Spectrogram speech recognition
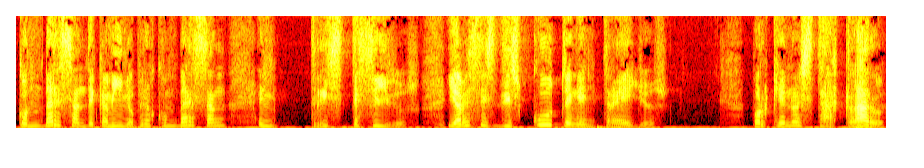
conversan de camino, pero conversan en tristecidos y a veces discuten entre ellos, porque no está claro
